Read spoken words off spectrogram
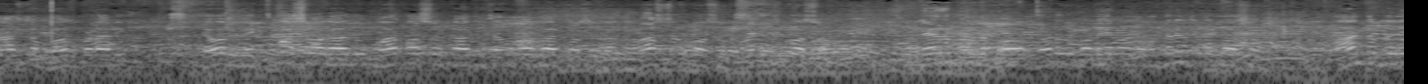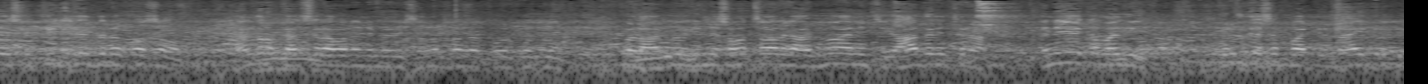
రాష్ట్రం బాగుపడాలి. ఎవరు వ్యక్తి కోసమో కాదు మా కోసం కాదు చంద్రబాబు గారి కోసం కాదు రాష్ట్రం కోసం ప్రగతి కోసం పేద ప్రజల బడుగు బలహీనతను ఉద్ధరించడం కోసం ఆంధ్రప్రదేశ్ తీర్చిదిద్దడం కోసం అందరూ కలిసి రావాలని మేము ఈ సందర్భంగా కోరుకుంటూ అభి ఇన్ని సంవత్సరాలుగా అభిమానించి ఆదరించిన అనేక మంది తెలుగుదేశం పార్టీ నాయకులకి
